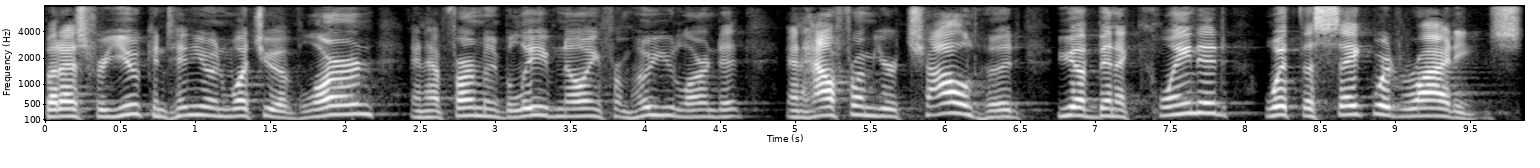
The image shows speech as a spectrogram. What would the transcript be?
But as for you, continue in what you have learned and have firmly believed, knowing from who you learned it, and how from your childhood you have been acquainted with the sacred writings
